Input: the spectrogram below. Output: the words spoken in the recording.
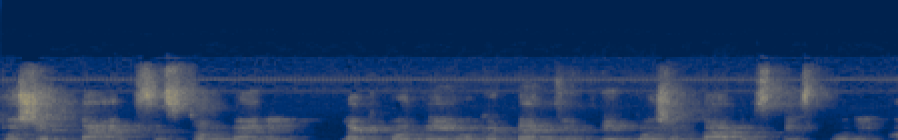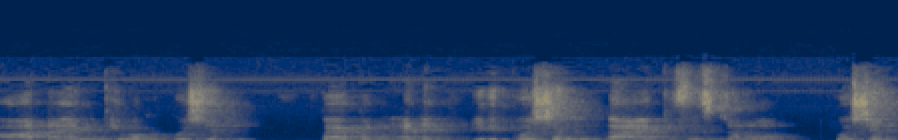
క్వశ్చన్ బ్యాంక్ సిస్టమ్ గానీ లేకపోతే ఒక టెన్ ఫిఫ్టీన్ క్వశ్చన్ పేపర్స్ తీసుకొని ఆ టైంకి ఒక క్వశ్చన్ పేపర్ అంటే ఇది question bank system question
